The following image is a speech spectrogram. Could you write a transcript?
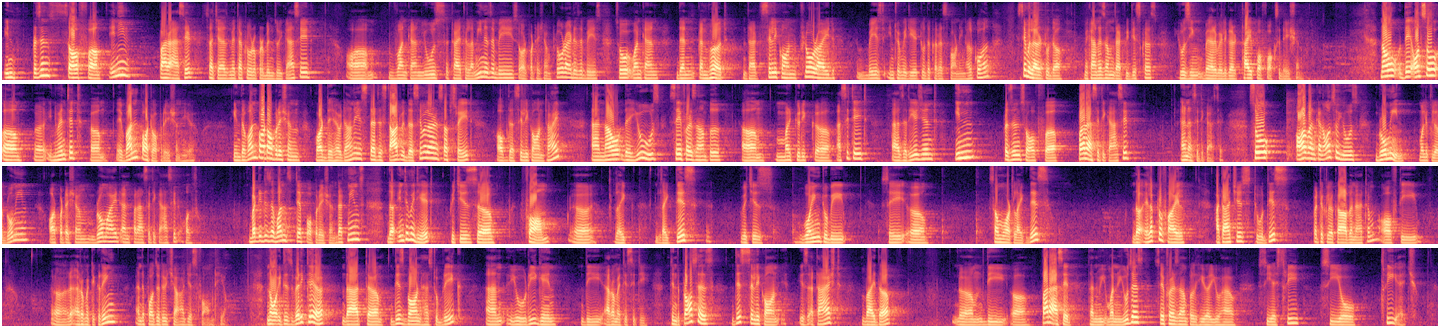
in presence of uh, any para acid such as metachloroperbenzoic acid um, one can use triethylamine as a base or potassium fluoride as a base. So, one can then convert that silicon fluoride based intermediate to the corresponding alcohol similar to the mechanism that we discussed using Baeyer-Villiger type of oxidation. Now they also uh, uh, invented um, a one pot operation here. In the one pot operation what they have done is that they start with the similar substrate of the silicon type and now they use say for example um, mercuric uh, acetate as a reagent in presence of uh, peracetic acid and acetic acid. So, or one can also use bromine molecular bromine or potassium bromide and peracetic acid also. But it is a one step operation that means the intermediate which is uh, formed uh, like like this which is going to be say uh, somewhat like this the electrophile attaches to this particular carbon atom of the uh, aromatic ring and the positive charge is formed here. Now it is very clear that uh, this bond has to break and you regain the aromaticity. In the process this silicon is attached by the um, the uh, para acid then we one uses say for example here you have CH3 CO3H.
